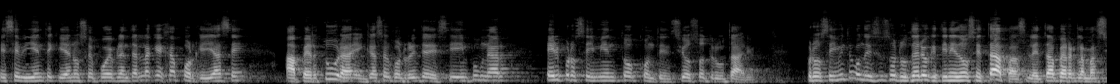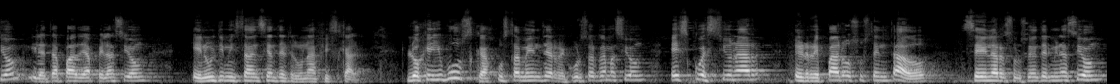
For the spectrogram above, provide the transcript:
es evidente que ya no se puede plantear la queja porque ya se apertura, en caso el contribuyente decide impugnar, el procedimiento contencioso tributario. Procedimiento contencioso tributario que tiene dos etapas, la etapa de reclamación y la etapa de apelación en última instancia ante el Tribunal Fiscal. Lo que busca justamente el recurso de reclamación es cuestionar el reparo sustentado, sea en la resolución de terminación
